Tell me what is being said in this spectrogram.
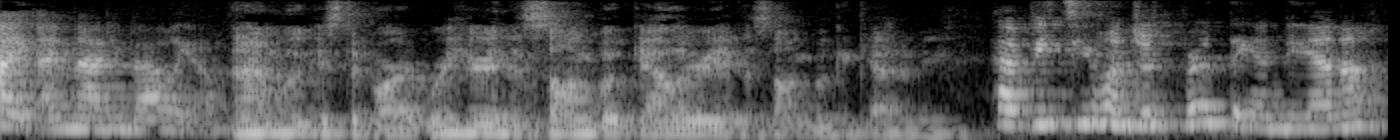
Hi, I'm Maddie Valio. And I'm Lucas DeBard. We're here in the Songbook Gallery at the Songbook Academy. Happy 200th birthday, Indiana.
